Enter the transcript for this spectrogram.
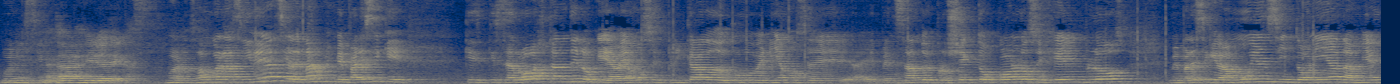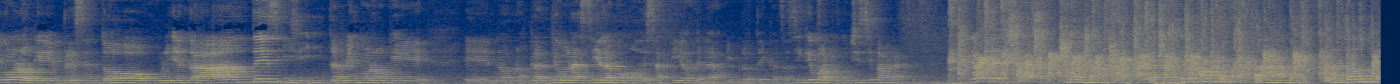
Buenísimo. En todas las bibliotecas. Bueno, son buenas ideas y además me parece que, que, cerró bastante lo que habíamos explicado de cómo veníamos eh, eh, pensando el proyecto con los ejemplos. Me parece que va muy en sintonía también con lo que presentó Julieta antes y, también con lo que eh, nos, nos, planteó Graciela como desafíos de las bibliotecas. Así que bueno, muchísimas gracias. Gracias. Bueno, agradecemos a, a todos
